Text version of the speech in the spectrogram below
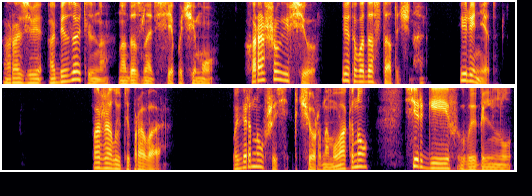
Разве обязательно надо знать все почему? Хорошо и все. Этого достаточно. Или нет? Пожалуй, ты права. Повернувшись к черному окну, Сергеев выглянул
